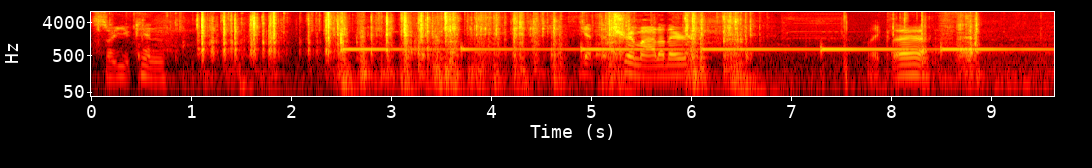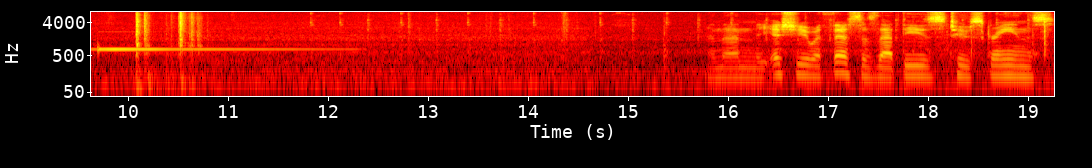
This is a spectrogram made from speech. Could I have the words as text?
so you can get the trim out of there like that. And then the issue with this is that these two screens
